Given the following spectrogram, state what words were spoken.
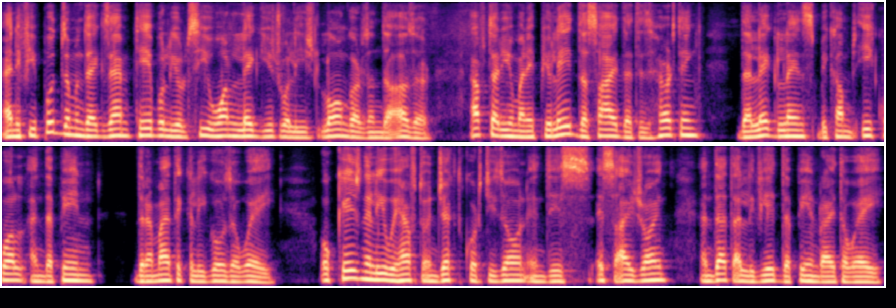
And if you put them on the exam table, you'll see one leg usually longer than the other. After you manipulate the side that is hurting, the leg length becomes equal and the pain dramatically goes away. Occasionally, we have to inject cortisone in this SI joint and that alleviate the pain right away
